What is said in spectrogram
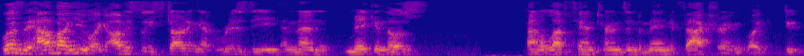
Leslie, how about you? Like obviously starting at RISD and then making those kind of left-hand turns into manufacturing. Like, do,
